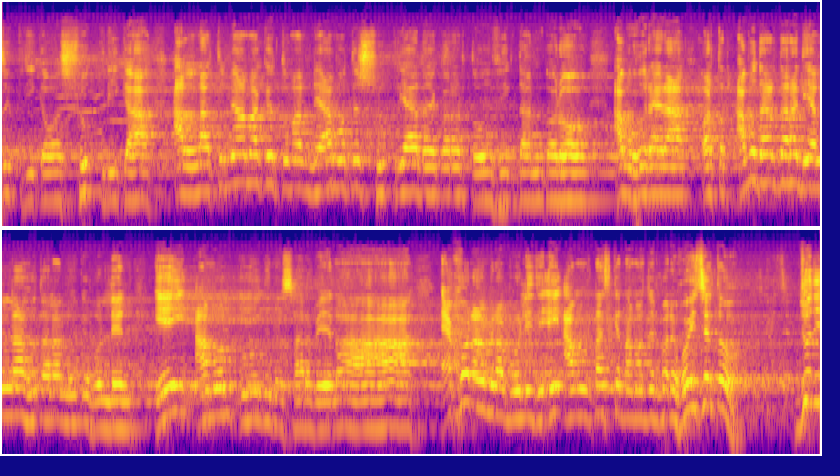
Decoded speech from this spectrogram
জিক্রিকা ওয়া শুকরিকা। আল্লাহ, তুমি আমাকে তোমার নিয়ামতের শুক্রিয়া আদায় করার তৌফিক দান করো। আবু হুরায়রা, অর্থাৎ আবুদার দ্বারা দিয়ে আল্লাহ তাআলাকে বললেন, এই আমল কোনোদিনও সারবে না। এখন আমরা বলি যে, এই আমলটা আজকে নামাজের পরে হয়েছে তো? যদি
